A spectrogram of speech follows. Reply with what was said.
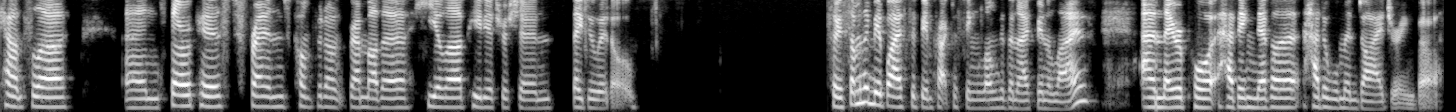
counselor and therapist, friend, confidant, grandmother, healer, pediatrician, they do it all. So some of the midwives have been practicing longer than I've been alive, and they report having never had a woman die during birth.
